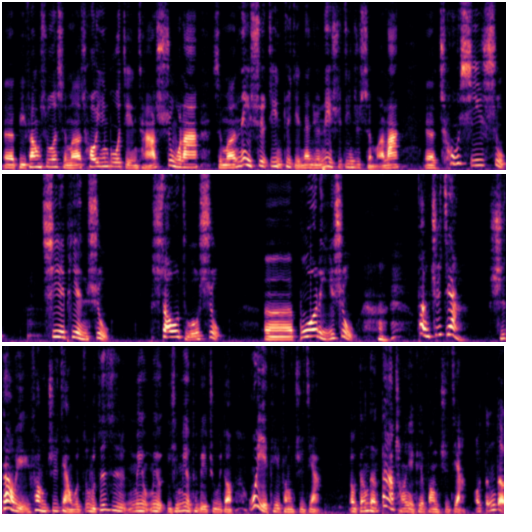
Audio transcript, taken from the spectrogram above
呃，比方说什么超音波检查术啦，什么内视镜，最简单就是内视镜是什么啦？呃，抽吸术、切片术、烧灼术、呃，剥离术、放支架。食道也放支架，我我这是没有没有以前没有特别注意到，胃也可以放支架哦，等等，大肠也可以放支架哦，等等，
